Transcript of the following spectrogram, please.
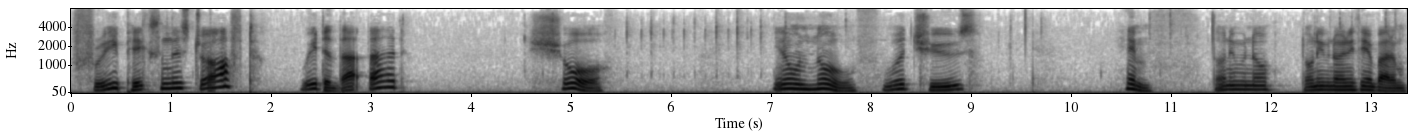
Three picks in this draft? We did that bad? Sure. You don't know. Would choose him. Don't even know. Don't even know anything about him.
